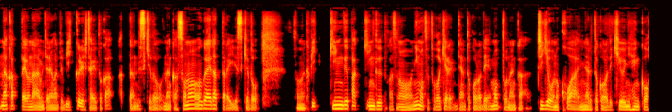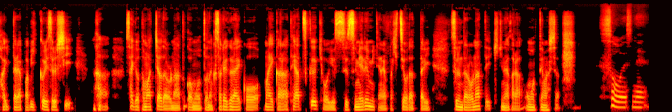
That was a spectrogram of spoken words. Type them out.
なかったよな、みたいなのがあってびっくりしたりとかあったんですけど、なんかそのぐらいだったらいいですけど、そのなんかピッキング、パッキングとかその荷物届けるみたいなところでもっとなんか事業のコアになるところで急に変更入ったらやっぱびっくりするし、あ作業止まっちゃうだろうなとか思うとなんかそれぐらいこう前から手厚く共有進めるみたいなやっぱ必要だったりするんだろうなって聞きながら思ってました。そうですね。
